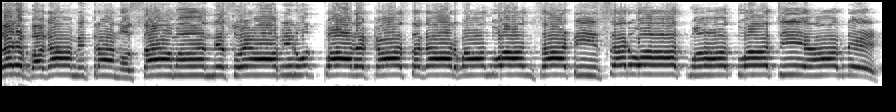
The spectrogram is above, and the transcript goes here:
तर बघा मित्रांनो सामान्य सोयाबीन उत्पादक कास्तकार बांधवांसाठी सर्वात महत्वाची अपडेट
